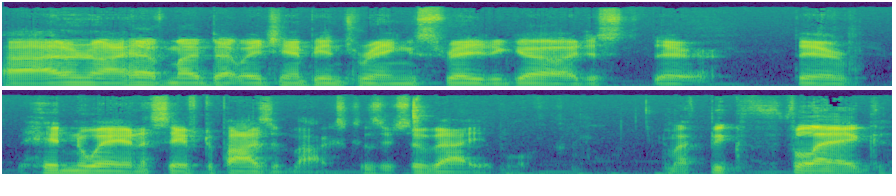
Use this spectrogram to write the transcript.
Uh, I don't know. I have my Betway Champions rings ready to go. I just they're they're hidden away in a safe deposit box because they're so valuable. my big flag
